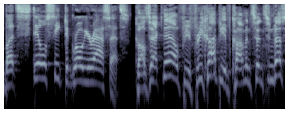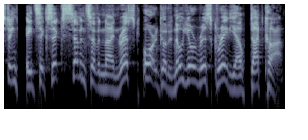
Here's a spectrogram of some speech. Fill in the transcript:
but still seek to grow your assets. Call Zach now for your free copy of Common Sense Investing, 866-779-RISK, or go to knowyourriskradio.com.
